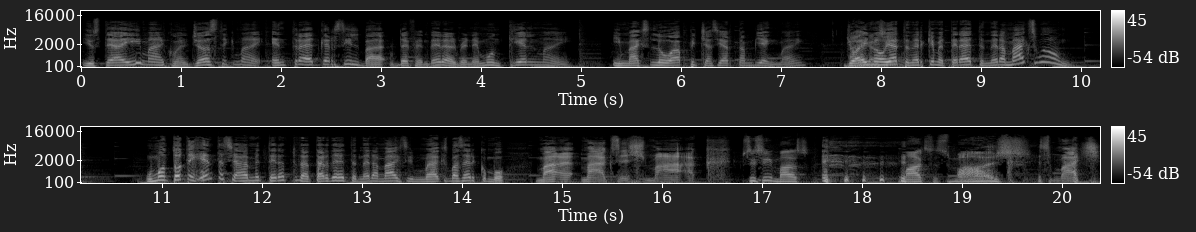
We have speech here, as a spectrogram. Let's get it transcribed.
y usted ahí, mae, con el joystick, mae, entra Edgar Silva a defender al René Montiel, mae, y Max lo va a pichasear también, mae. Yo ahí me voy a tener que meter a detener a Max, weón. Un montón de gente se va a meter a tratar de detener a Max y Max va a ser como "Ma- Max Schmack. Sí, sí, Max. Max Smash. Smash.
